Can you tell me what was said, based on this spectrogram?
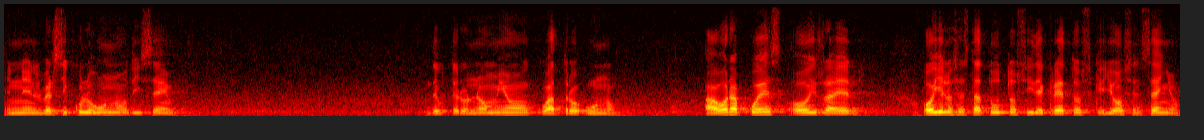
En el versículo 1 dice, Deuteronomio 4.1. Ahora pues, oh Israel, oye los estatutos y decretos que yo os enseño,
